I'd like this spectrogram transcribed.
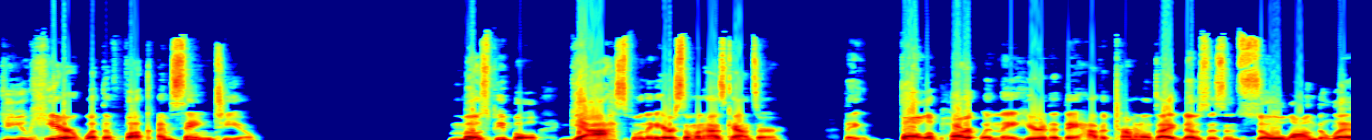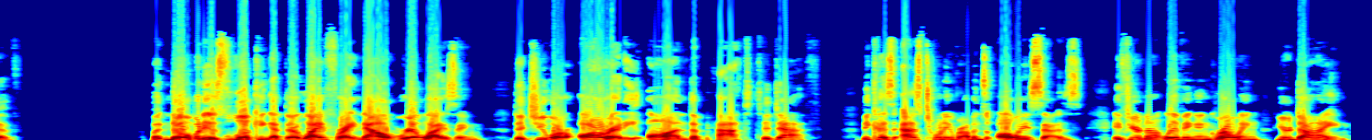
Do you hear what the fuck I'm saying to you? Most people gasp when they hear someone has cancer. They fall apart when they hear that they have a terminal diagnosis and so long to live. But nobody is looking at their life right now realizing that you are already on the path to death. Because as Tony Robbins always says, if you're not living and growing, you're dying.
